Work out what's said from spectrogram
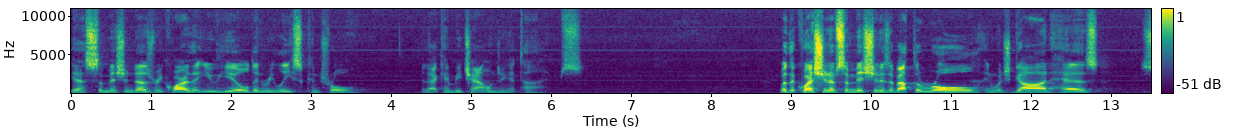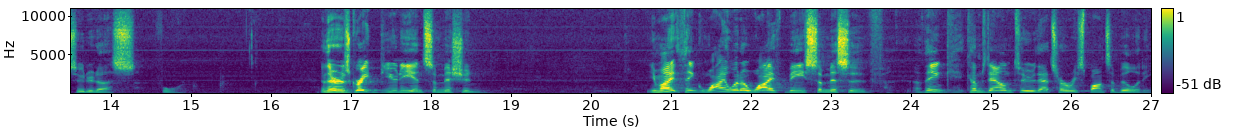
Yes, submission does require that you yield and release control, and that can be challenging at times. But the question of submission is about the role in which God has suited us for. And there is great beauty in submission. You might think, why would a wife be submissive? I think it comes down to that's her responsibility.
